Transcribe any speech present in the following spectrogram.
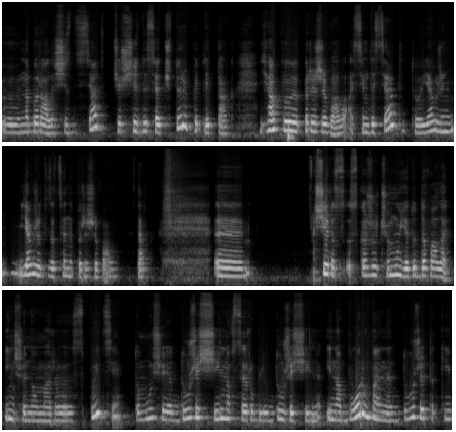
е, набирала 60 чи 64 петлі, так, я б е, переживала, а 70, то я вже, я вже за це не переживала. Так. Е, Ще раз скажу, чому я додавала інший номер е, спиці, тому що я дуже щільно все роблю, дуже щільно. І набор в мене дуже такий,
